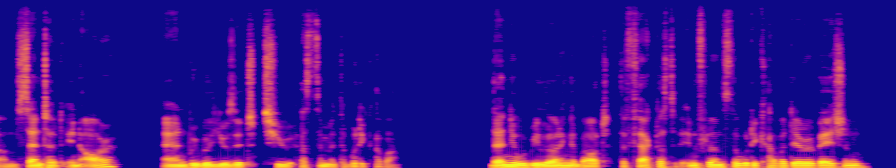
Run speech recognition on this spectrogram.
um, centered in R, and we will use it to estimate the woody cover. Then you will be learning about the factors that influence the woody cover derivation,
